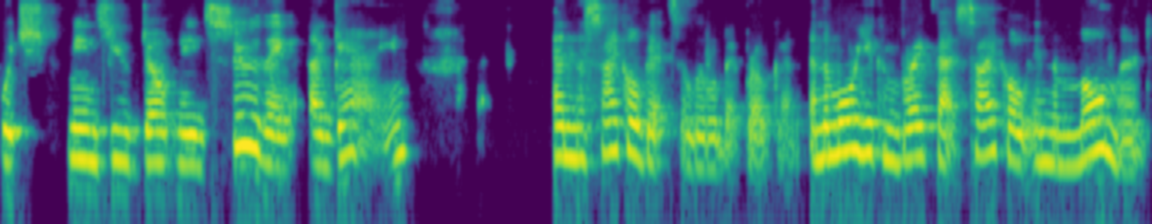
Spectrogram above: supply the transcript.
which means you don't need soothing again. And the cycle gets a little bit broken. And the more you can break that cycle in the moment,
